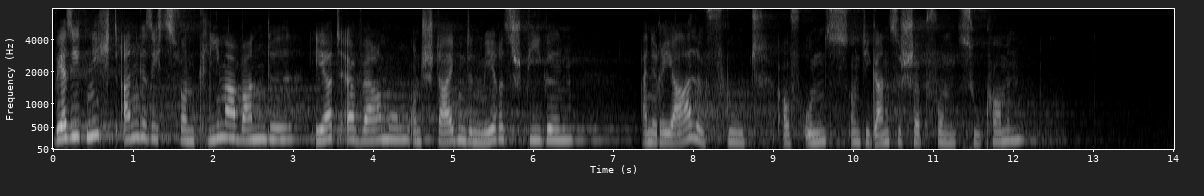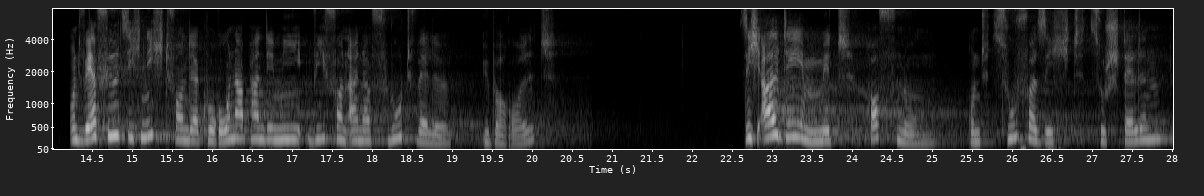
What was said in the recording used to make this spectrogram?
Wer sieht nicht angesichts von Klimawandel, Erderwärmung und steigenden Meeresspiegeln eine reale Flut auf uns und die ganze Schöpfung zukommen? Und wer fühlt sich nicht von der Corona-Pandemie wie von einer Flutwelle überrollt? Sich all dem mit Hoffnung und Zuversicht zu stellen,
